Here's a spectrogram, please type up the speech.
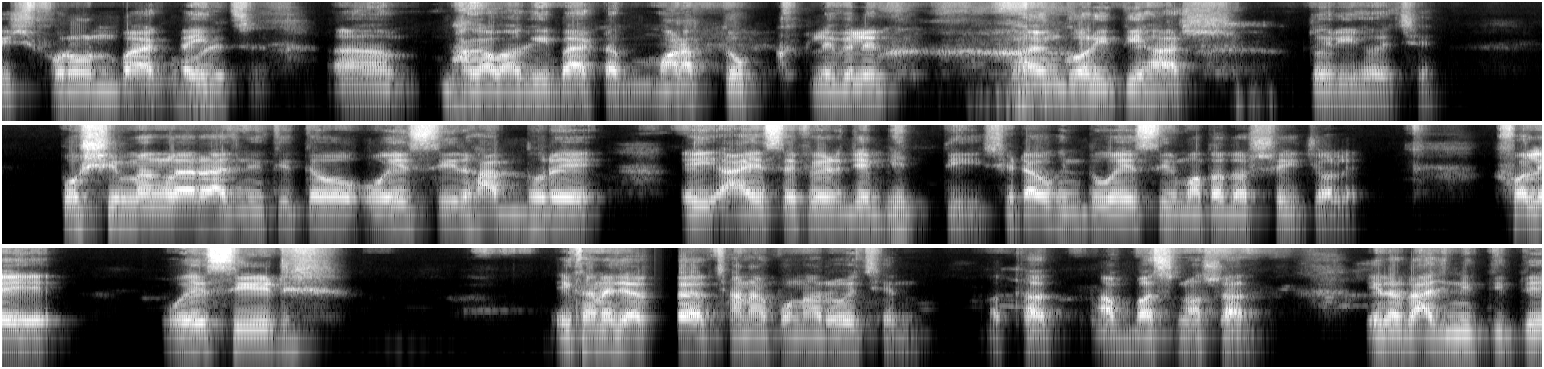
বিস্ফোরণ বা একটা ভাগাভাগি বা একটা মারাত্মক লেভেলের ভয়ঙ্কর ইতিহাস তৈরি হয়েছে। পশ্চিমবাংলার রাজনীতিতেও ওএসির হাত ধরে এই আইএসএফ এর যে ভিত্তি সেটাও কিন্তু ওএসির মতাদর্শেই চলে। ফলে ওএসির এখানে যারা ছানাপোনা রয়েছেন অর্থাৎ আব্বাস নসাদ এরা রাজনীতিতে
